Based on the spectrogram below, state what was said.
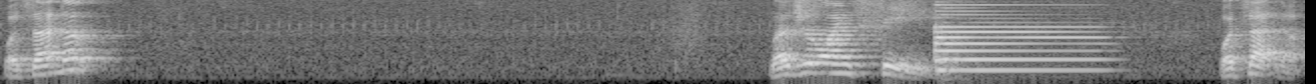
What's that note? Ledger line C. What's that note?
